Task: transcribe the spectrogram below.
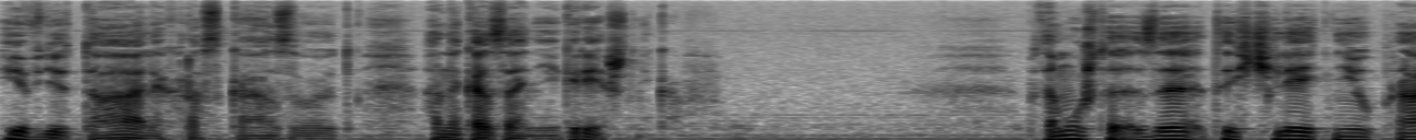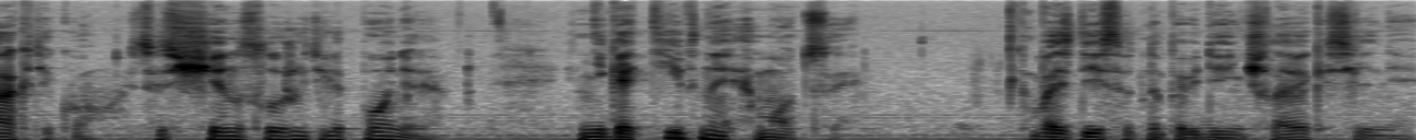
и в деталях рассказывают о наказании грешников. Потому что за тысячелетнюю практику священнослужители поняли, негативные эмоции воздействуют на поведение человека сильнее,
